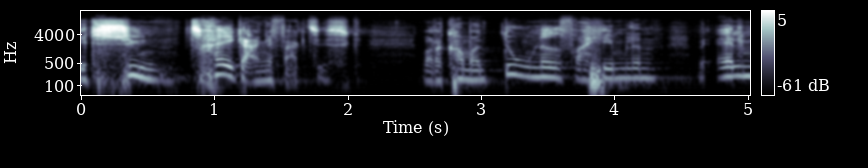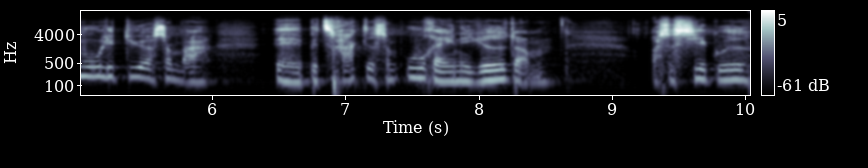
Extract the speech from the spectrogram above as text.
et syn tre gange faktisk, hvor der kommer en du ned fra himlen med alle mulige dyr, som var øh, betragtet som urene i jødedommen. Og så siger Gud,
